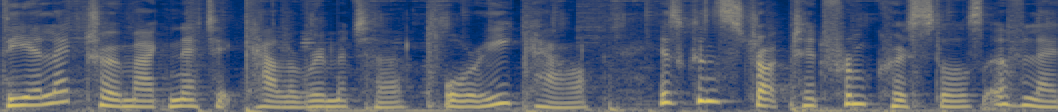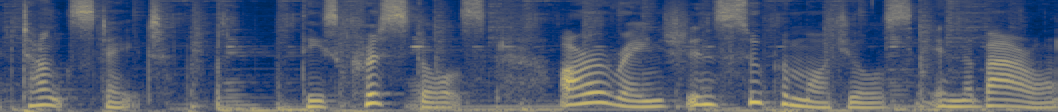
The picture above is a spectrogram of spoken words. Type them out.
The electromagnetic calorimeter, or ECAL, is constructed from crystals of lead tungstate. These crystals are arranged in supermodules in the barrel.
